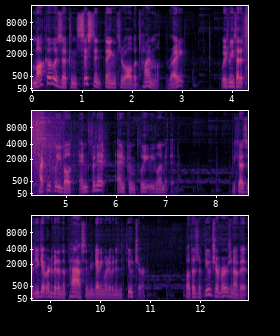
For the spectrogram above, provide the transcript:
Mako is a consistent thing through all the time, right? Which means that it's technically both infinite and completely limited. Because if you get rid of it in the past, then you're getting rid of it in the future. But there's a future version of it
